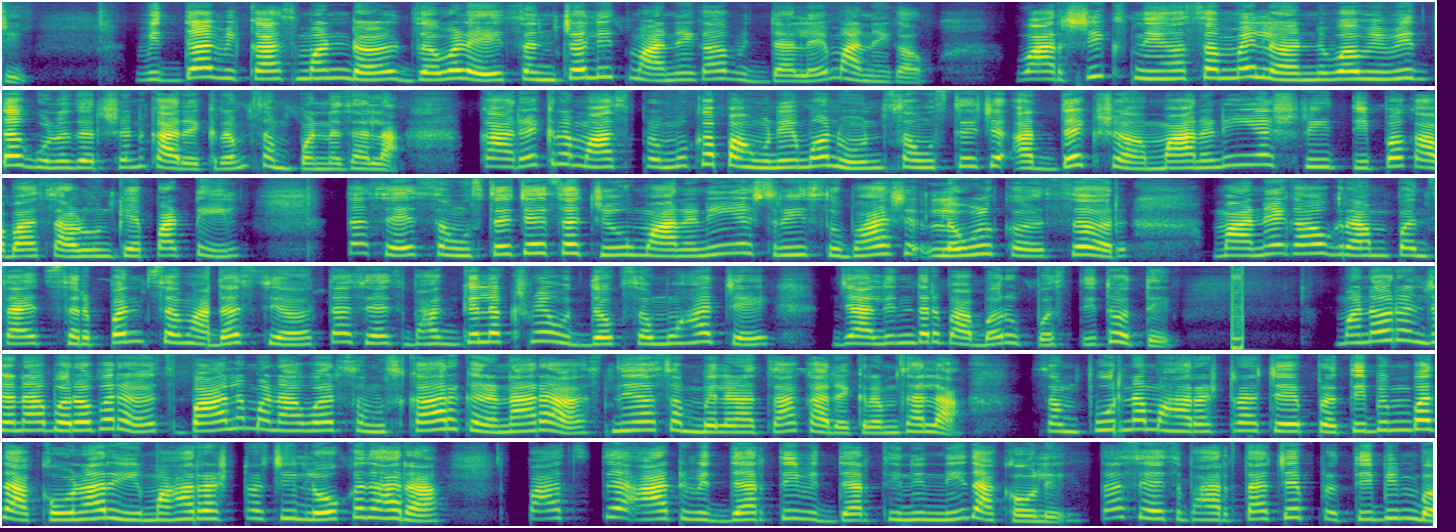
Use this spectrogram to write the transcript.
ट्रस्टची विद्या विकास मंडळ जवळे संचलित मानेगाव विद्यालय मानेगाव. वार्षिक स्नेहसंमेलन व विविध गुणदर्शन कार्यक्रम संपन्न झाला. कार्यक्रमास प्रमुख पाहुणे म्हणून संस्थेचे अध्यक्ष माननीय श्री दीपक आबा साळुंके पाटील तसेच संस्थेचे सचिव माननीय श्री सुभाष लवळकर सर मानेगाव ग्रामपंचायत सरपंच सदस्य तसेच भाग्यलक्ष्मी उद्योग समूहाचे जालिंदर बाबर उपस्थित होते. मनोरंजनाबरोबरच बालमनावर संस्कार करणारा स्नेहसंमेलनाचा कार्यक्रम झाला. संपूर्ण महाराष्ट्राचे प्रतिबिंब दाखवणारी महाराष्ट्राची लोकधारा पाच ते आठ विद्यार्थी विद्यार्थिनींनी दाखवले. तसेच भारताचे प्रतिबिंब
